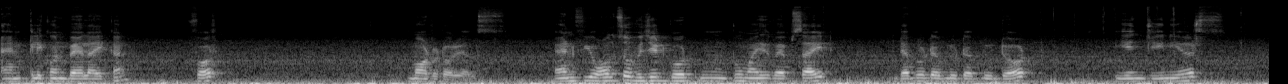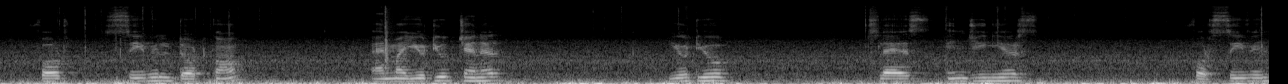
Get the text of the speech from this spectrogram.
and click on bell icon for more tutorials and if you also visit go to my website www.engineersforcivil.com and my youtube channel youtube slash engineers for civil.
